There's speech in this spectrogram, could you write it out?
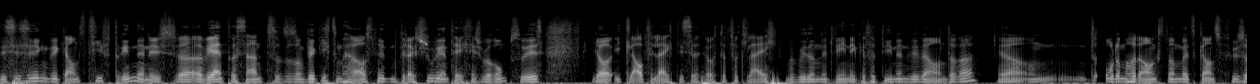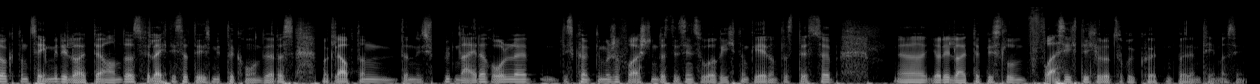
das ist irgendwie ganz tief drinnen. Es äh, wäre interessant, sozusagen wirklich zum Herausfinden, vielleicht studientechnisch, warum es so ist. Ja, ich glaube, vielleicht ist auch der Vergleich, man will dann nicht weniger verdienen wie wer anderer. Ja, und, oder man hat Angst, wenn man jetzt ganz viel sagt, dann sehen wir die Leute anders. Vielleicht ist ja das mit der Grund. Ja, dass man glaubt, dann, dann spielt Neid eine Rolle. Das könnte man schon vorstellen, dass das in so eine Richtung geht und dass deshalb äh, ja, die Leute ein bisschen vorsichtig oder zurückhaltend bei dem Thema sind.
